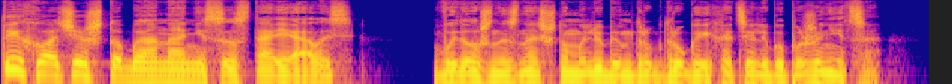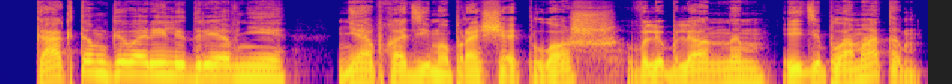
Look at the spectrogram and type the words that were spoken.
«Ты хочешь, чтобы она не состоялась?» «Вы должны знать, что мы любим друг друга и хотели бы пожениться». «Как там говорили древние, необходимо прощать ложь влюбленным и дипломатам?»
